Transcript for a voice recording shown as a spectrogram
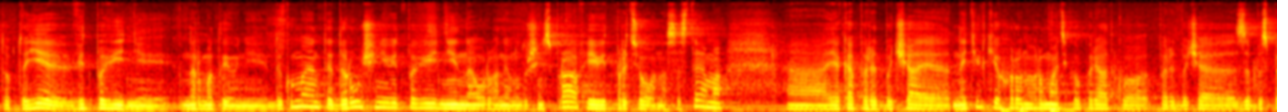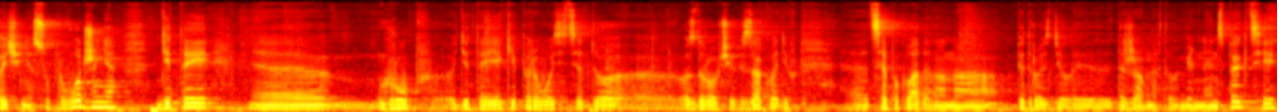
Тобто є відповідні нормативні документи, доручені відповідні на органи внутрішніх справ, є відпрацьована система, яка передбачає не тільки охорону громадського порядку, а передбачає забезпечення супроводження дітей, е, груп дітей, які перевозяться до е, оздоровчих закладів. Е, Це покладено на підрозділи Державної автомобільної інспекції,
